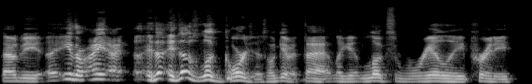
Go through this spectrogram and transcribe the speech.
that would be uh, either. I, I it, it does look gorgeous. I'll give it that. Like it looks really pretty.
